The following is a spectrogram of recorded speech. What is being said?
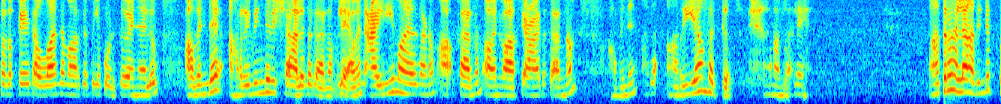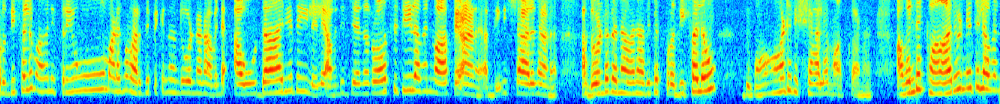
സ്വതക്കായിട്ട് അള്ളാഹിന്റെ മാർഗത്തിൽ കൊടുത്തു കഴിഞ്ഞാലും അവന്റെ അറിവിന്റെ വിശാലത കാരണം അല്ലെ? അവൻ അലീമായത് കാരണം കാരണം അവൻ വാസ്യമായത് കാരണം അവന് അത് അറിയാൻ പറ്റും. അല്ലെ? മാത്രമല്ല അതിന്റെ പ്രതിഫലം അവൻ എത്രയോ മടങ്ങ് വർദ്ധിപ്പിക്കുന്നത് എന്തുകൊണ്ടാണ്? അവന്റെ ഔദാര്യതയിൽ അല്ലെ? അവന്റെ ജനറോസിറ്റിയിൽ അവൻ വാസയാണ് അതിവിശാലനാണ്. അതുകൊണ്ട് തന്നെ അവൻ അതിന്റെ പ്രതിഫലവും ഒരുപാട് വിശാലമാക്കാണ് അവന്റെ കാരുണ്യത്തിൽ അവൻ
